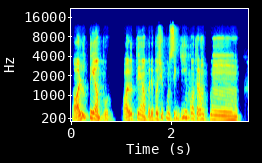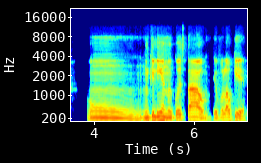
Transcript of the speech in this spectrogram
Olha o tempo, olha o tempo. Depois que conseguir encontrar um, um, um, inquilino, coisa e tal, eu vou lá o quê?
